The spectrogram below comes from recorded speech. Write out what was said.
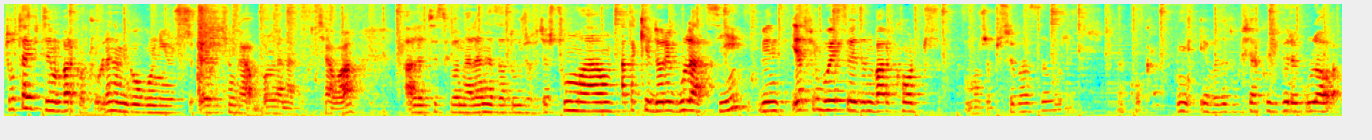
tutaj w tym warkoczu, Lena mi go ogólnie już e, wyciągała, bo Lena go chciała, ale to jest chyba na Lenę za duże, chociaż tu mam a takie do regulacji, więc ja spróbuję sobie ten warkocz może przy Was założyć na koka? Nie, ja będę to musiała jakoś wyregulować.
